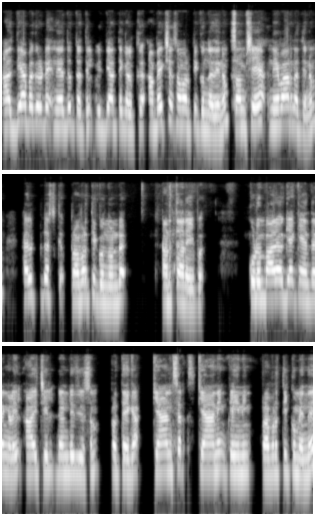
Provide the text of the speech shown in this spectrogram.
അധ്യാപകരുടെ നേതൃത്വത്തിൽ വിദ്യാർത്ഥികൾക്ക് അപേക്ഷ സമർപ്പിക്കുന്നതിനും സംശയ നിവാരണത്തിനും ഹെൽപ്പ് ഡെസ്ക് പ്രവർത്തിക്കുന്നുണ്ട്. അടുത്ത അറിയിപ്പ്. കുടുംബാരോഗ്യ കേന്ദ്രങ്ങളിൽ ആഴ്ചയിൽ രണ്ട് ദിവസം പ്രത്യേക ക്യാൻസർ സ്കാനിംഗ് ക്ലീനിംഗ് പ്രവർത്തിക്കുമെന്ന്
